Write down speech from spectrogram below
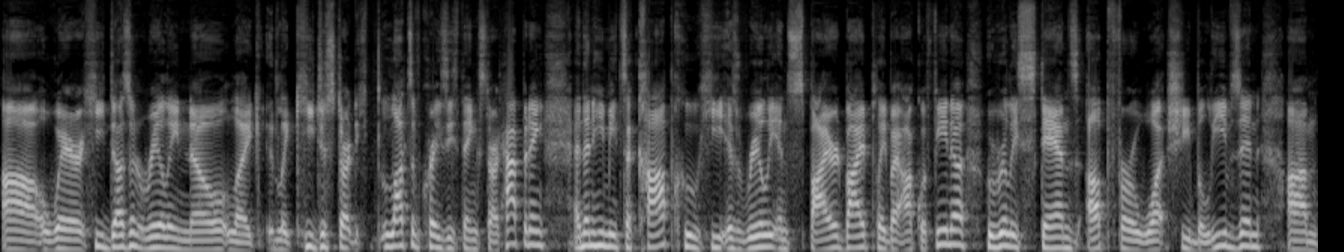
uh, where he doesn't really know like like he just start lots of crazy things start happening. And then he meets a cop who he is really inspired by played by Awkwafina who really stands up for what she believes in. Um,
